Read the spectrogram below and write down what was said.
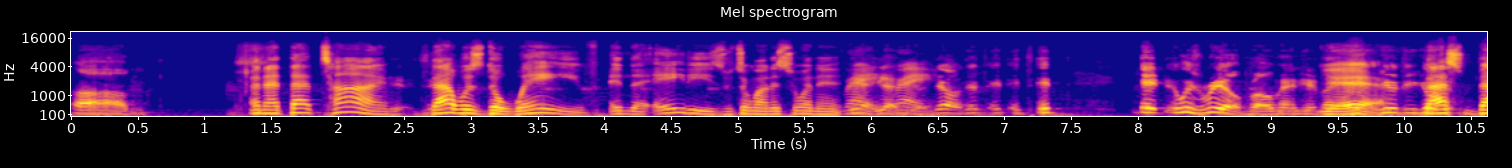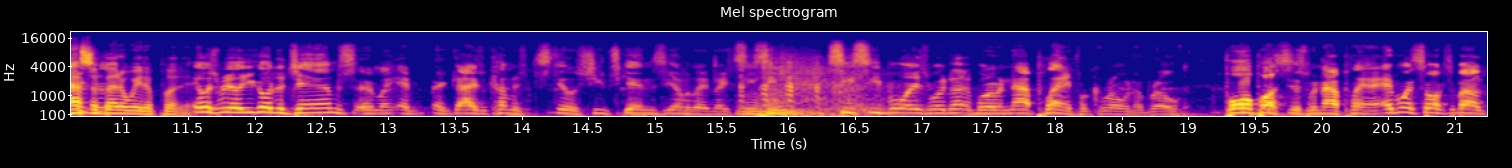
Um, And at that time, that was the wave in the '80s. We're talking about this one. Right, yeah, right. Yo, it, it, it, it, it, it was real, bro, man. You're like- Yeah, you- you go that's to- that's you a better way to put it. It was real. You go to jams and like and, and guys would come and steal sheepskins. You know, like, like CC, Mm-hmm. CC boys were not were not playing for Corona, bro. Ball busters were not playing. Everyone talks about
